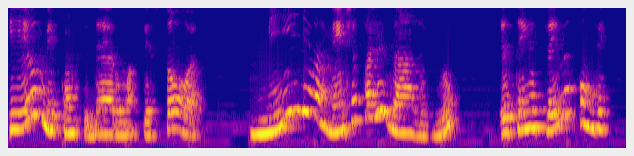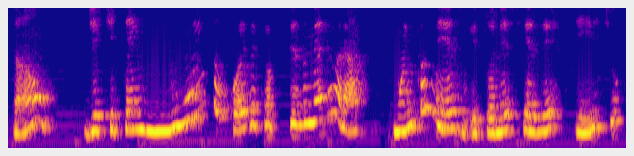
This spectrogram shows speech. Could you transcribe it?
E eu me considero uma pessoa minimamente atualizada, viu? Eu tenho plena convicção de que tem muita coisa que eu preciso melhorar, muita mesmo, e estou nesse exercício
